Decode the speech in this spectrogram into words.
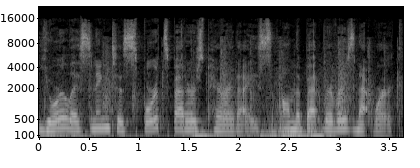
You're listening to Sports Bettor's Paradise on the Bet Rivers Network.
